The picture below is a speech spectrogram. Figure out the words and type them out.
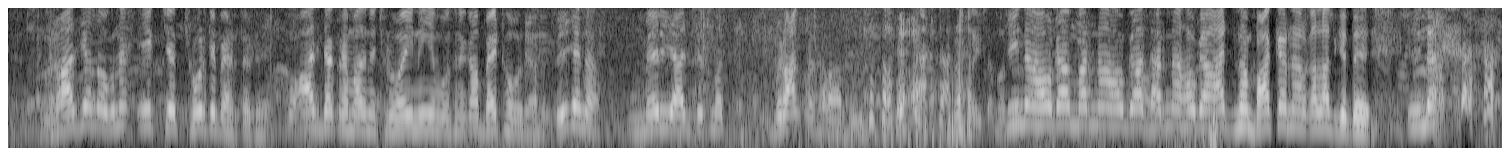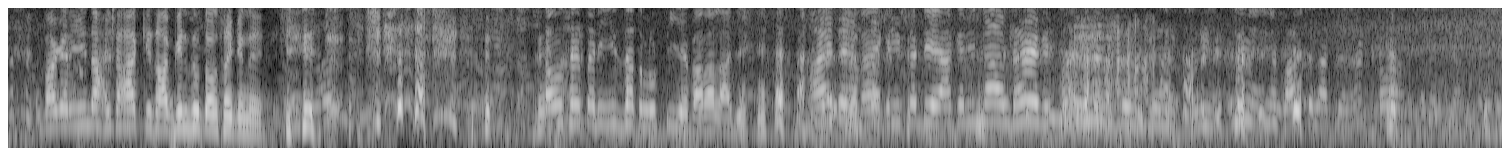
गाजिया लोग ना एक चेत छोड़ के बैठते थे। वो आज डॉक्टर हमारे ने छुड़वाई नहीं है, वो उसने कहा, बैठो ठीक है ना? मेरी आज किस्मत बुराक में सवार थी। जीना होगा, मरना होगा, धरना होगा, आज हम बाकर नाल गलत के थे। इंदा इंदा हिसाब किताब गिनतू तो सके किने से तेरी इज़्ज़त लुटी है बहरहाल आज मैं ते मैं की कड्डे आके दी नाल ढह गई। मैं बात ला के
